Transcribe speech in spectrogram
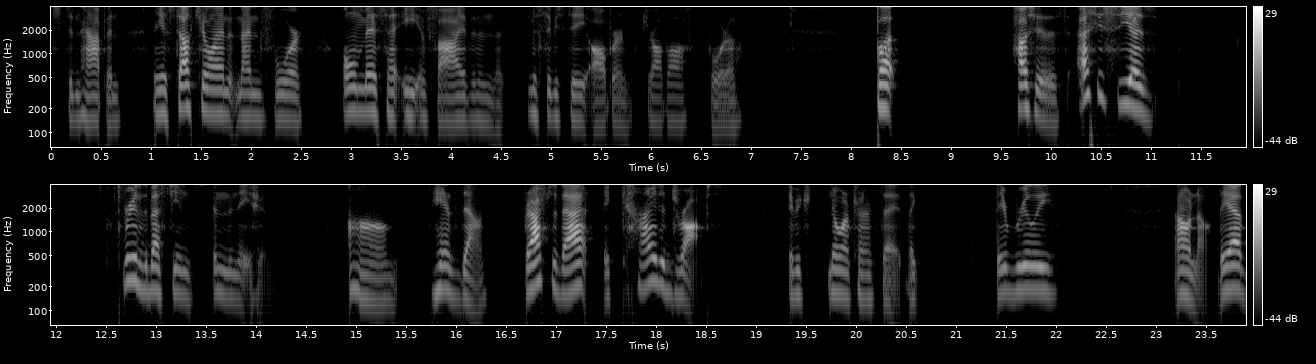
just didn't happen. And you have South Carolina at 9 and 4, Ole Miss at 8 and 5, and then Mississippi State, Auburn, drop off, Florida. But, how should I say this? SEC has three of the best teams in the nation, um, hands down. But after that, it kind of drops if you know what I'm trying to say. Like, they really, I don't know. They have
